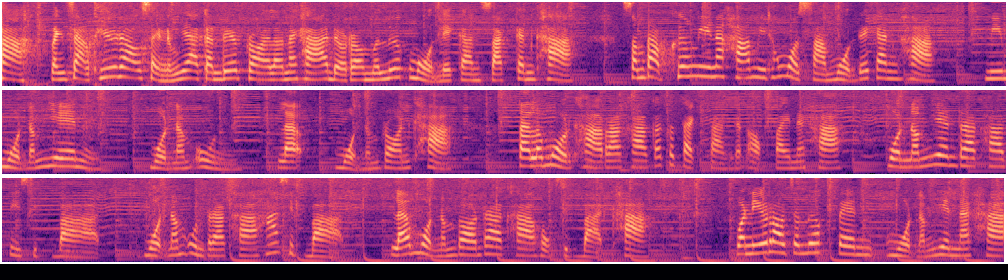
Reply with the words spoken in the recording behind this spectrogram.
ค่ะ หลังจากที่เราใส่น้ำยากันเรียบร้อยแล้วนะคะ เดี๋ยวเรามาเลือกโหมดในการซักกันค่ะสำหรับเครื่องนี้นะคะ มีทั้งหมด 3 โหมดด้วยกันค่ะ มีโหมดน้ำเย็น โหมดน้ำอุ่น และโหมดน้ำร้อนค่ะ แต่ละโหมดค่ะราคาก็จะแตกต่างกันออกไปนะคะ โหมดน้ำเย็นราคา 40 บาท โหมดน้ำอุ่นราคา 50 บาท และโหมดน้ำร้อนราคา 60 บาทค่ะ วันนี้เราจะเลือกเป็นโหมดน้ำเย็นนะคะ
